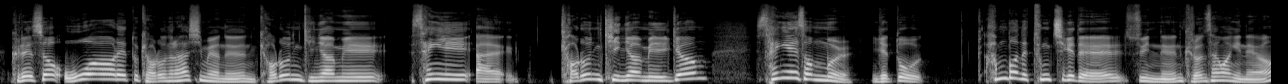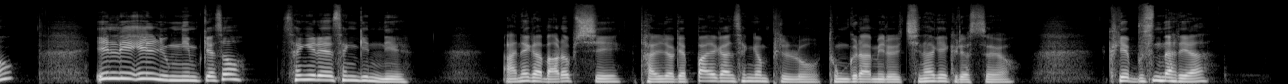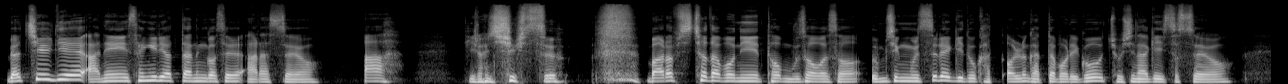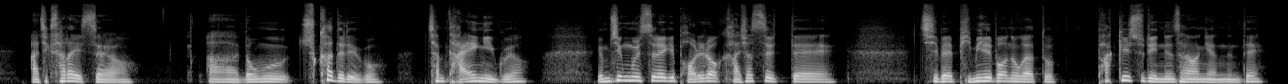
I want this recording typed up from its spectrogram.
그래서 5월에 또 결혼을 하시면은 결혼 기념일 생일 아 결혼 기념일 겸 생일 선물 이게 또 한 번에 퉁치게 될 수 있는 그런 상황이네요. 1216님께서 생일에 생긴 일 아내가 말없이 달력에 빨간 색연필로 동그라미를 진하게 그렸어요. 그게 무슨 날이야? 며칠 뒤에 아내의 생일이었다는 것을 알았어요. 아, 이런 실수. 말없이 쳐다보니 더 무서워서 음식물 쓰레기도 가, 얼른 갖다 버리고 조신하게 있었어요. 아직 살아있어요. 아, 너무 축하드리고, 참 다행이고요. 음식물 쓰레기 버리러 가셨을 때 집에 비밀번호가 또 바뀔 수도 있는 상황이었는데,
